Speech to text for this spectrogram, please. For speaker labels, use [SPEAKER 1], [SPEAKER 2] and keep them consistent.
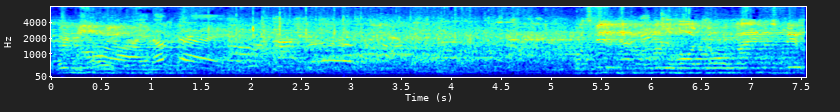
[SPEAKER 1] All right, okay. Once again,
